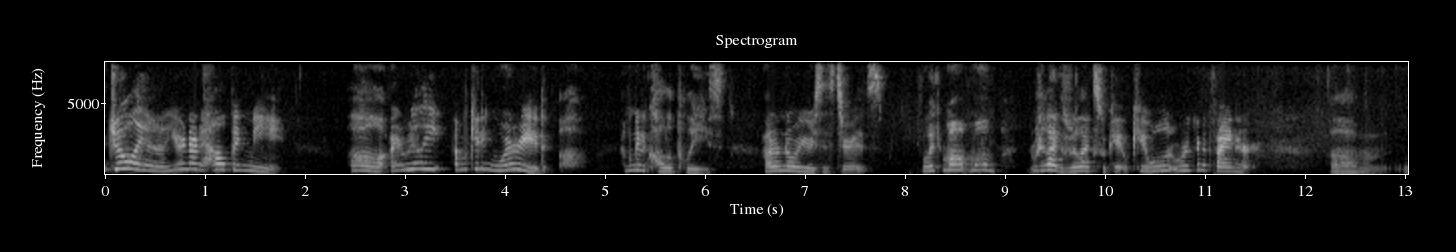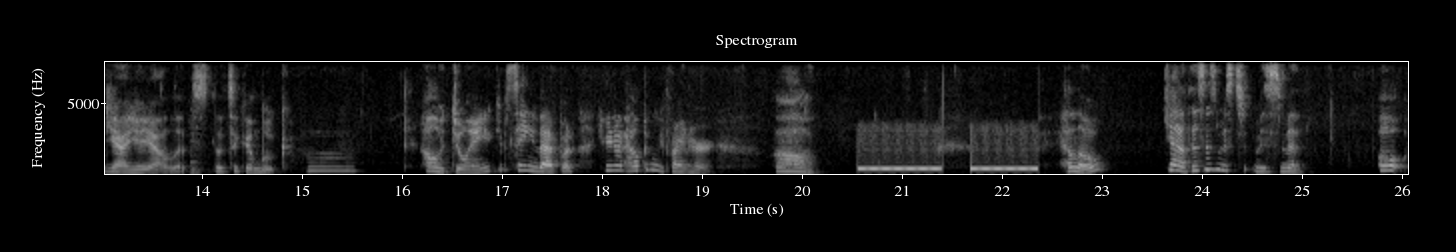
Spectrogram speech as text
Julian, you're not helping me. Oh, I really, I'm getting worried. Oh, I'm gonna call the police. I don't know where your sister is. What, mom, mom, relax, relax. Okay, okay, well, we're gonna find her. Um, yeah, yeah, yeah. Let's let's take a look. Hmm. Oh, Julian, you keep saying that, but you're not helping me find her. Oh. Hello. Yeah, this is Miss Miss Smith. Oh,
